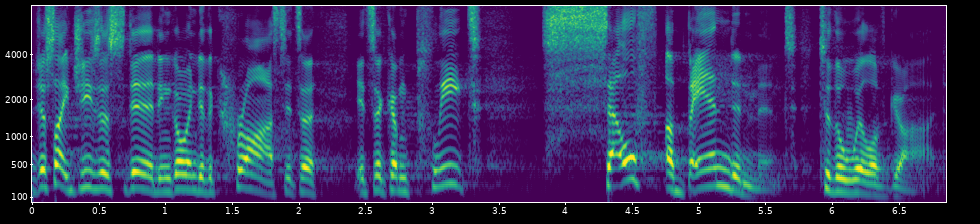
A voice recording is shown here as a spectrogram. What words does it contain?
Just like Jesus did in going to the cross, it's a, it's a complete self abandonment to the will of God.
